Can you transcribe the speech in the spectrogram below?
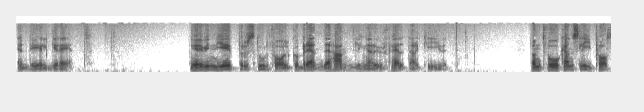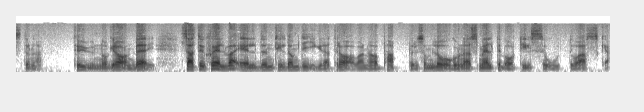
En del grät. Nere vid Dnepr stod folk och brände handlingar ur fältarkivet. De två kansliposterna, Tun och Granberg, satte själva elden till de digra travarna av papper som lågorna smälte bort till sot och aska.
